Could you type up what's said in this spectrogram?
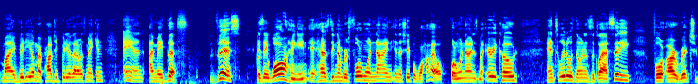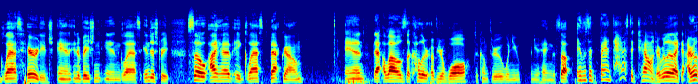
my video, my project video that I was making, and I made this. This is a wall hanging. It has the numbers 419 in the shape of Ohio. 419 is my area code, and Toledo is known as the Glass City for our rich glass heritage and innovation in glass industry. So I have a glass background and that allows the color of your wall to come through when you when you hang this up. It was a fantastic challenge. I really liked it. I,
